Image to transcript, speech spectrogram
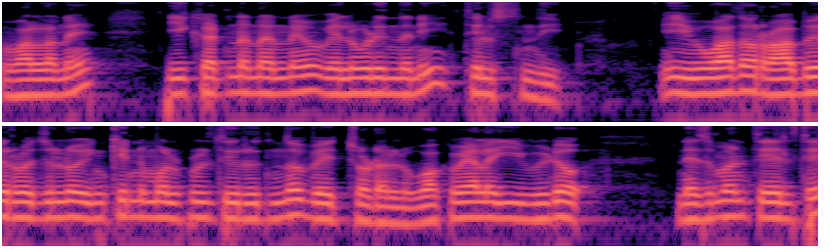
వల్లనే ఈ కఠిన నిర్ణయం వెలువడిందని తెలుస్తుంది. ఈ వివాదం రాబోయే రోజుల్లో ఇంకెన్ని మలుపులు తిరుగుతుందో వేచి చూడాలి. ఒకవేళ ఈ వీడియో నిజమని తేలితే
